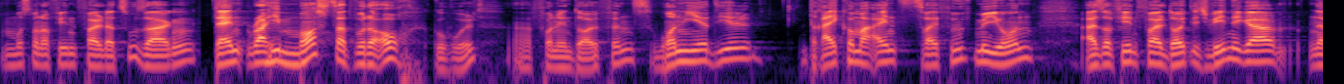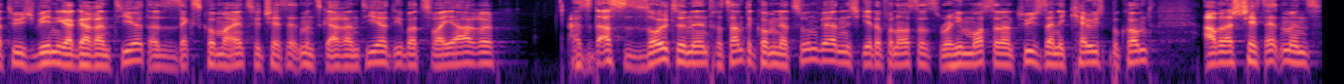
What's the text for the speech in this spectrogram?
Muss man auf jeden Fall dazu sagen. Denn Raheem Mostert wurde auch geholt äh, von den Dolphins. One-Year-Deal, 3,125 Millionen, also auf jeden Fall deutlich weniger, natürlich weniger garantiert, also 6,1 für Chase Edmonds garantiert über zwei Jahre. Also das sollte eine interessante Kombination werden. Ich gehe davon aus, dass Raheem Mostert natürlich seine Carries bekommt, aber dass Chase Edmonds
